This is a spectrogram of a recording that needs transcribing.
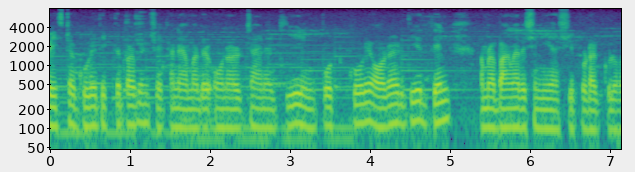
পেজটা ঘুরে দেখতে পারবেন। সেখানে আমাদের ওনার চায়না গিয়ে ইম্পোর্ট করে অর্ডার দিয়ে দেন আমরা বাংলাদেশে নিয়ে আসি প্রোডাক্টগুলো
